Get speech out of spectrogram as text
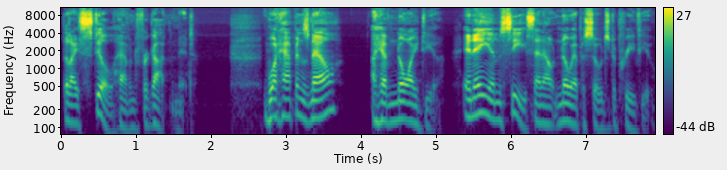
that I still haven't forgotten it. What happens now? I have no idea, and AMC sent out no episodes to preview.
